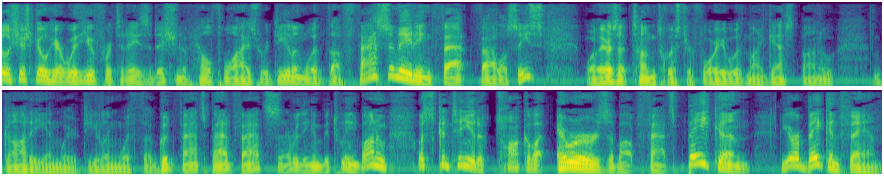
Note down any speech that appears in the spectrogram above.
Bill Shishko here with you for today's edition of Healthwise. We're dealing with the fascinating fat fallacies. Well, there's a tongue twister for you with my guest, Bhanu Gadi, and we're dealing with uh, good fats, bad fats, and everything in between. Bhanu, let's continue to talk about errors about fats. Bacon. You're a bacon fan.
